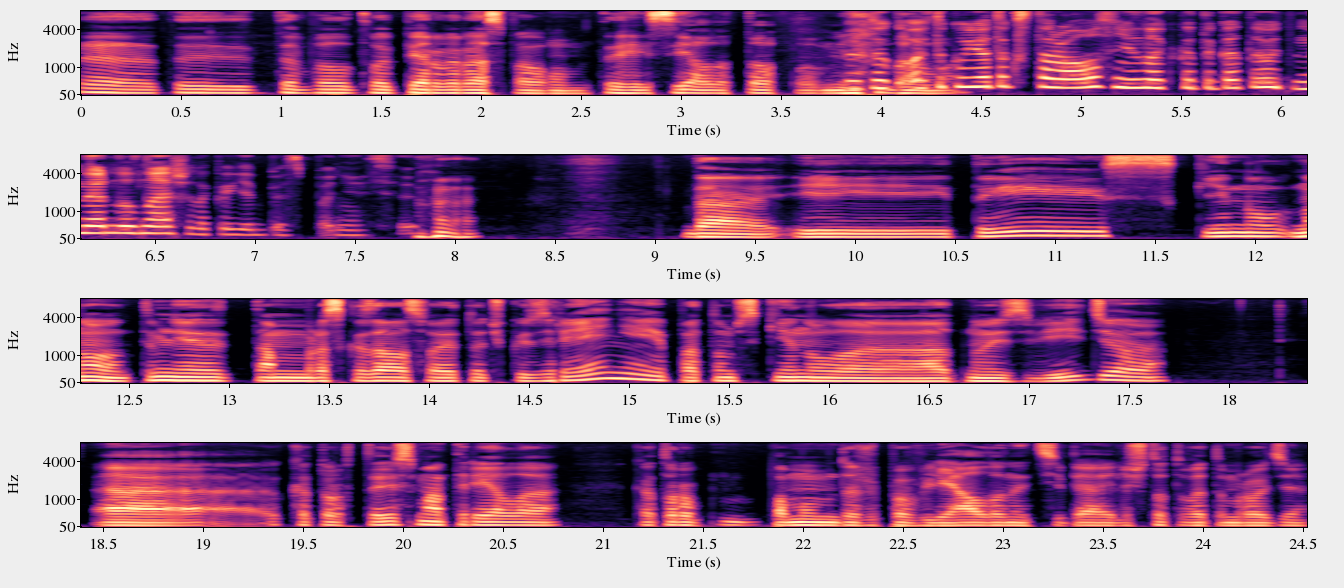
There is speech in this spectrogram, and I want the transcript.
э, ты- это был твой первый раз, по-моему, ты съела тофу у меня Я так, а дома. такой, я так старалась, не знаю, как это готовить. Ты, наверное, знаешь, я такая, я без понятия. Да, и ты скинул, ну, ты мне там рассказала свою точку зрения, и потом скинула одно из видео, а, которых ты смотрела, которое, м, по-моему, даже повлияло на тебя или что-то в этом роде,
